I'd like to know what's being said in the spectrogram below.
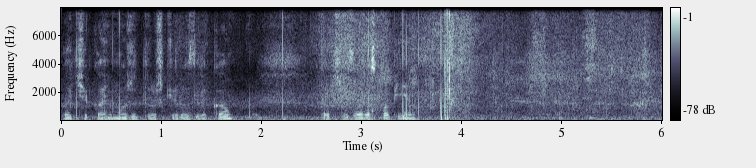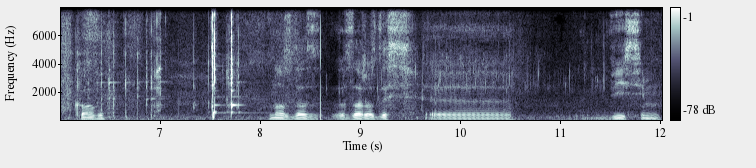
поки чекай, може трошки розлякав. Так що зараз поп'ємо кави. У нас зараз десь е, 8,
